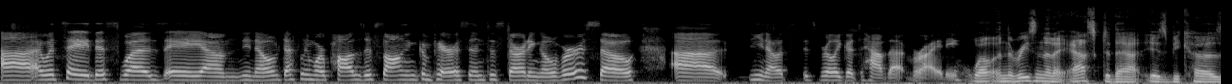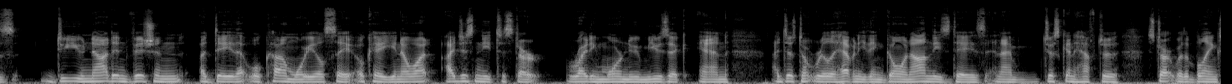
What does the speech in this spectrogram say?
Uh, I would say this was a, um, you know, definitely more positive song in comparison to starting over. So, uh, you know, it's it's really good to have that variety. Well, and the reason that I asked that is because do you not envision a day that will come where you'll say, okay, you know what, I just need to start writing more new music and I just don't really have anything going on these days, and I'm just going to have to start with a blank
